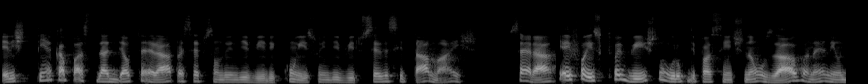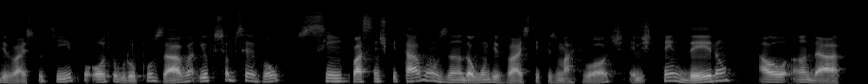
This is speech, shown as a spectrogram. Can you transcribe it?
eles têm a capacidade de alterar a percepção do indivíduo e, com isso, o indivíduo se exercitar mais? Será? E aí foi isso que foi visto. Um grupo de pacientes não usava né, nenhum device do tipo, outro grupo usava, e o que se observou, sim, pacientes que estavam usando algum device tipo smartwatch, eles tenderam a andar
